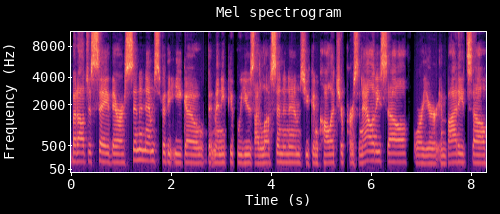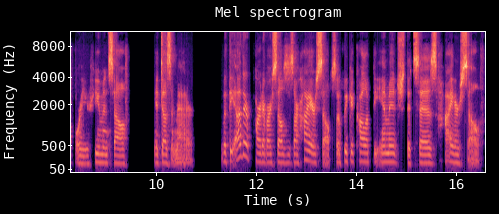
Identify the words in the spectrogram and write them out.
But I'll just say there are synonyms for the ego that many people use. I love synonyms. You can call it your personality self, or your embodied self, or your human self. It doesn't matter. But the other part of ourselves is our higher self. So if we could call up the image that says higher self.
